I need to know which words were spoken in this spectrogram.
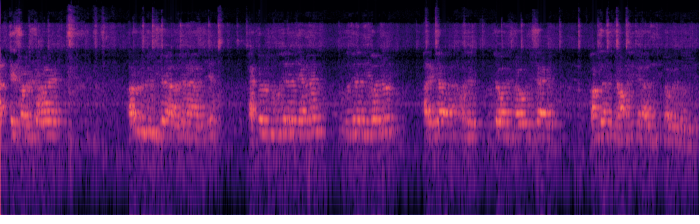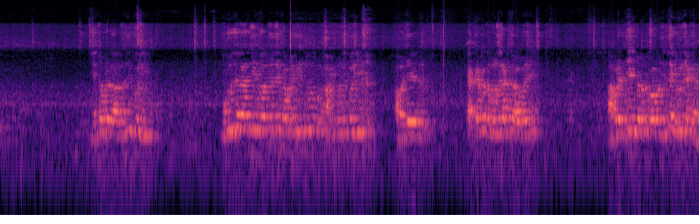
আজকের সভায় আরও দুটো বিষয়ে আলোচনা আছে একটা হচ্ছে উপজেলা চেয়ারম্যান উপজেলা নির্বাচন, আরেকটা আমাদের উচ্চবাদী সভাপতি সাহেব বাংলাদেশ আওয়ামী লীগের রাজনীতি ব্যাপারে বলেছেন যেটা আমরা রাজনীতি করি উপজেলা নির্বাচনের ব্যাপারে কিন্তু আমি মনে করি আমাদের একটা কথা মনে রাখতে হবে, আমরা যে যত বড় হই না কেন,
